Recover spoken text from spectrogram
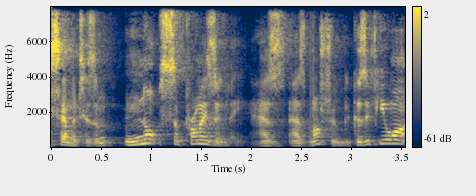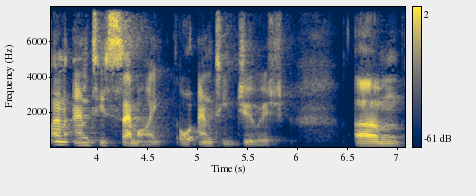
Semitism, not surprisingly, has, has mushroomed because if you are an anti Semite or anti Jewish, um,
